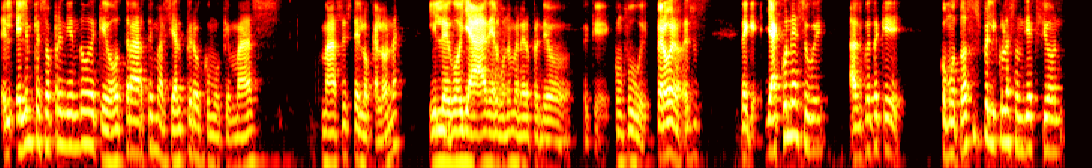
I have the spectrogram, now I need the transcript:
él, él empezó aprendiendo de que otra arte marcial, pero como que más, más este, localona, y luego ya de alguna manera aprendió de que Kung Fu, güey. Pero bueno, eso es, de que ya con eso, güey, haz de cuenta que como todas sus películas son de acción,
